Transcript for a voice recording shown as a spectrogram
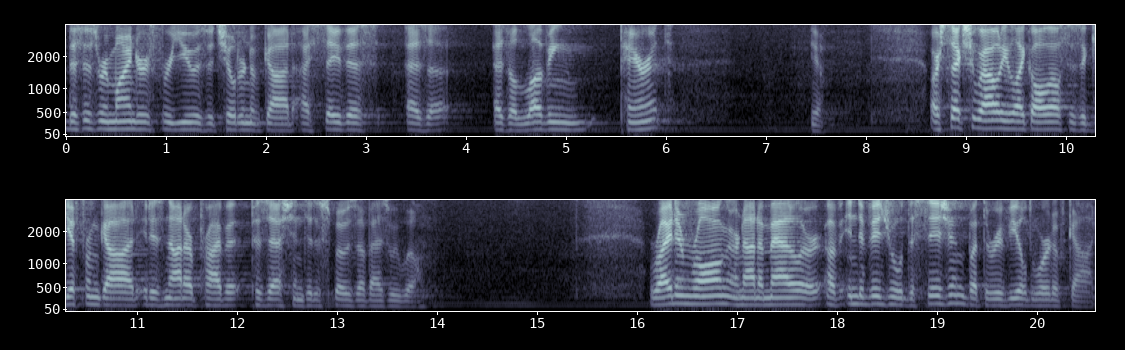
this is reminders for you as a children of God. I say this as a, as a loving parent. Yeah. Our sexuality, like all else, is a gift from God. It is not our private possession to dispose of as we will. Right and wrong are not a matter of individual decision, but the revealed word of God.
